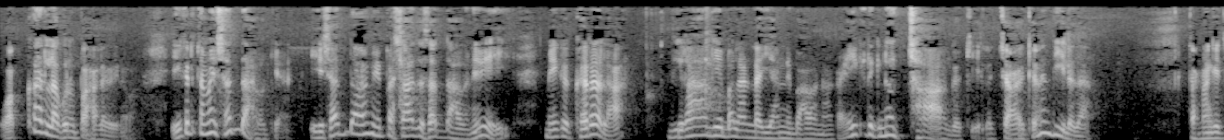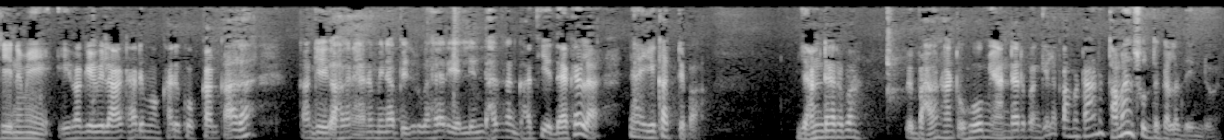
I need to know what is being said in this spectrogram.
වක්කර ලකුණු පහළ වෙනවා. ඒකට තමයි ශද්ධාව කියන්නේ. ඒ ශද්ධාව මේ ප්‍රසාද ශද්ධාව නෙවෙයි. මේක කරලා විරාගය බලන්න යන්නේ භාවනා කරා. ඒකට කියනවා ඡාග කියලා. ඡාග කියන්නේ දීලා දාන. තමන්ගේ තියෙන මේ ඒ වගේ වෙලාවට හරි මොකක් හරි කොක්කක් කාලා කංගේ ගහගෙන යන මිනා පිටුරු ගහරි එල්ලෙන්න හදන ගතිය දැකලා නෑ ඒකත් එපා. යන්න අරපන්. මේ භාවනාවට ඕම යන්න අරපන් කියලා කමඨාන Taman සුද්ධ කරලා දෙන්න ඕනේ.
